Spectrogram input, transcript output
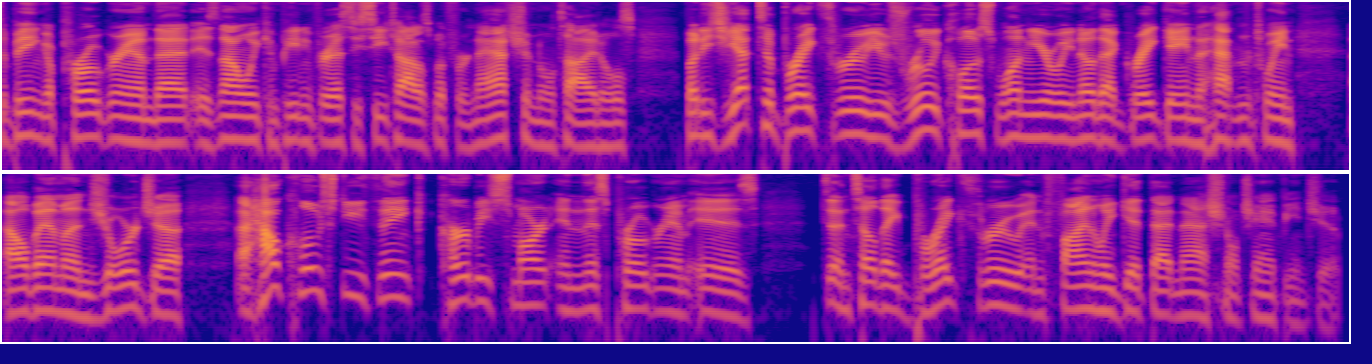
to being a program that is not only competing for SEC titles but for national titles. But he's yet to break through. He was really close one year. We know that great game that happened between Alabama and Georgia. Uh, how close do you think Kirby Smart in this program is to, until they break through and finally get that national championship?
